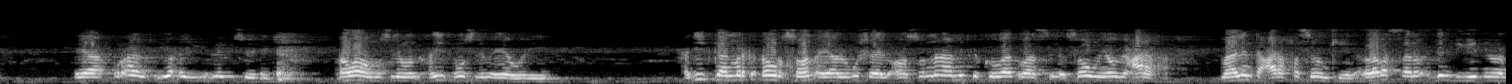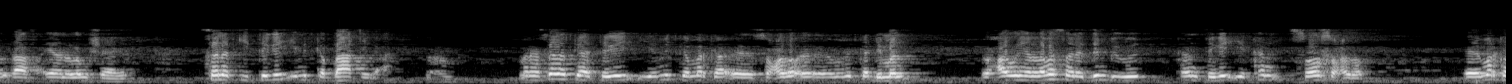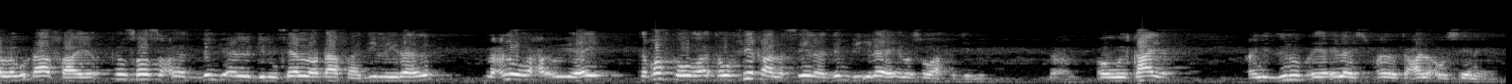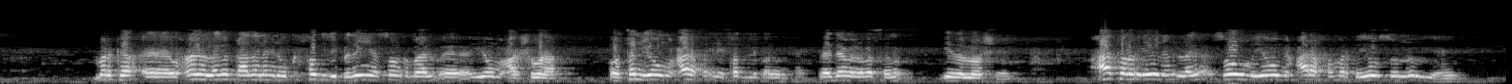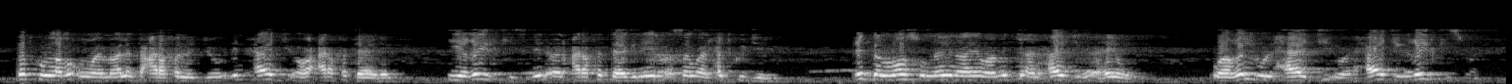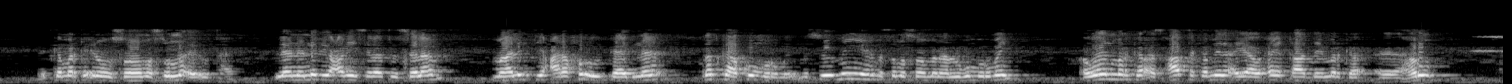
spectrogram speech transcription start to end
Ayaa qur'aanka iyo waxay lagu soo dejiyey rawaahu muslimun xadiidka muslim ayaa wariyey xadiidkan marka dhowr soon ayaa lagu sheegay oo sunno ah. Midka koowaad waa sawmu yowmi carafa maalinta carafa soonkeeda. Laba sano dembigeed in lagu dhaafo ayaana lagu sheegay. Sanadkii tegey iyo midka baaqiga ah. Marka sanadkaa tegey iyo midka marka socdo ama midka dhiman waxaa weeyaan laba sano dembigood kan tegey iyo kan soo socdo marka lagu dhaafaayo. Kan soo socdo dembi aan la gelin see loo dhaafa haddii la yiraahdo. Macnuhu waxa uu yahay de qofka tawfiiqaa la siinaa dembi ilaahay inuusa waafajino oo wiqaaya yani dunuub ayaa ilaahay subxaana watacaala uu siinaya marka waxaana laga qaadanaya inuu ka fadli badan yahay soonka maal yowmu cashuura oo tan yowmu carafa inay fadli badan tahay maadaama laba sano iyada loo sheegay. Waxaa kaloo iyadana laga sawmu yowmi carafa marka yow sunno u yahay dadku laba un waay maalinta carafa la joogo nin xaaji oo carafo taagan iyo keyrkiis nin aan carafo taagnayn oo isagoo aan xaj ku jirin. Cidda loo sunaynaayo waa midka aan xaajiga ahayn waa hayru lxaaji waa xaajiga keyrkiis waa midka marka inuu soomo sunno ay u tahay. Leanna nebiga caleyhi salaatu wasalaam maalintii carafo uu taagnaa dadkaa ku murmay ma sooman yahay mase ma soomanaa lagu murmay. Haween marka asxaabta kamida ayaa waxay qaaday marka haruub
